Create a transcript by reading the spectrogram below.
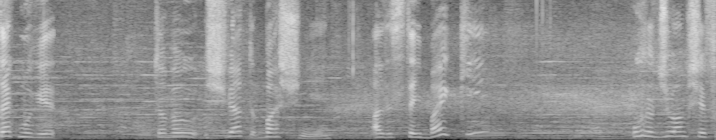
tak mówię, to był świat baśni, ale z tej bajki urodziłam się w,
